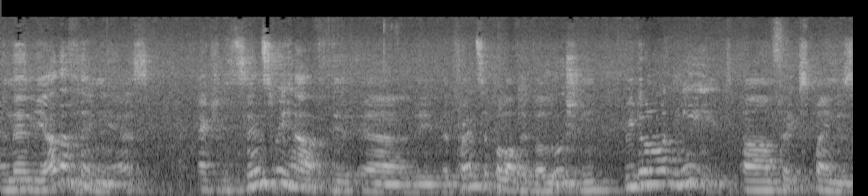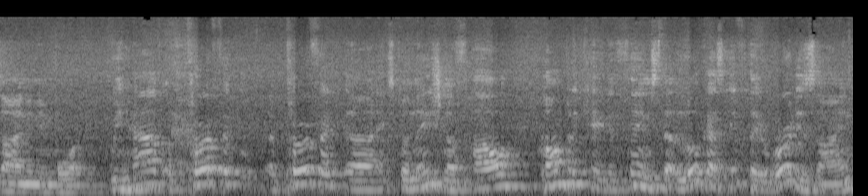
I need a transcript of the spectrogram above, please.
And then the other thing is, actually, since we have the, uh, the, the principle of evolution, we do not need um, to explain design anymore. We have a perfect, a perfect uh, explanation of how complicated things that look as if they were designed,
